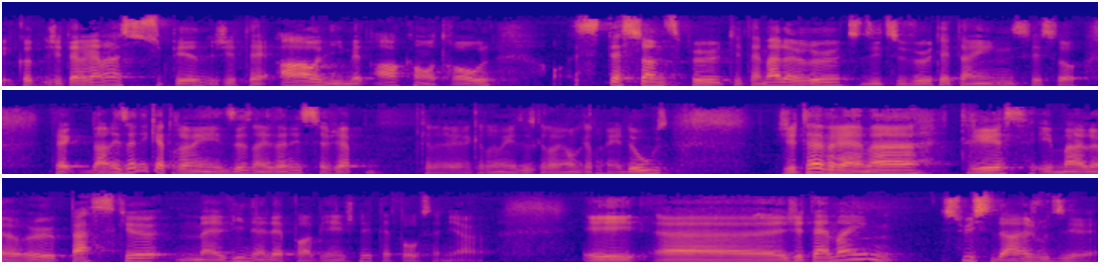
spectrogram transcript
Écoute, j'étais vraiment stupide. J'étais hors limite, hors contrôle. C'était ça un petit peu. Tu étais malheureux, tu dis tu veux t'éteindre, c'est ça. Fait que dans les années 90, dans les années de cégep, 90, 91, 92, j'étais vraiment triste et malheureux parce que ma vie n'allait pas bien. Je n'étais pas au Seigneur. Et euh, j'étais même suicidaire, je vous dirais.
